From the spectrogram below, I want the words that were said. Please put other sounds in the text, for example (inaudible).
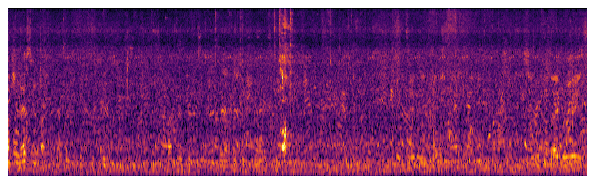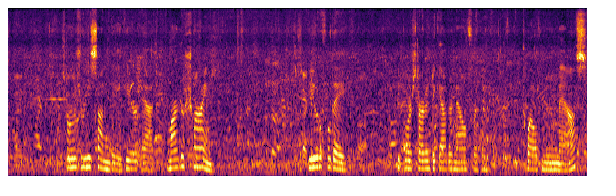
It's Rosary Sunday here at Martyr Shrine. It's a beautiful day. People are starting to gather now for the 12 noon Mass.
